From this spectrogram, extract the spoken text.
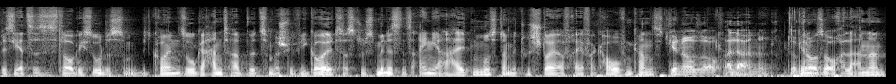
bis jetzt ist es, glaube ich, so, dass Bitcoin so gehandhabt wird, zum Beispiel wie Gold, dass du es mindestens ein Jahr halten musst, damit du es steuerfrei verkaufen kannst. Genauso auch alle anderen. Genauso auch alle anderen.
